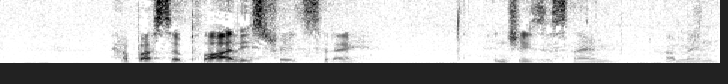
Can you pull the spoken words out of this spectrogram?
Help us to apply these truths today. In Jesus' name, amen.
